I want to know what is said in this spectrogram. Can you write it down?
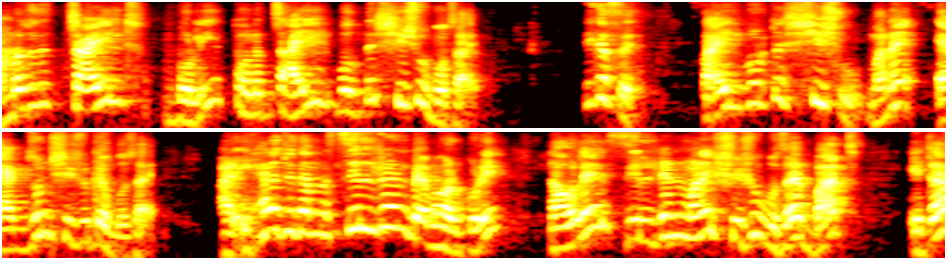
আমরা যদি চাইল্ড বলি, তাহলে চাইল্ড বলতে শিশু বোঝায়। ঠিক আছে? চাইল্ড বলতে শিশু মানে একজন শিশুকে বোঝায়। আর এখানে যদি আমরা চিলড্রেন ব্যবহার করি, তাহলে চিলড্রেন মানে শিশু বোঝায় বাট এটা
